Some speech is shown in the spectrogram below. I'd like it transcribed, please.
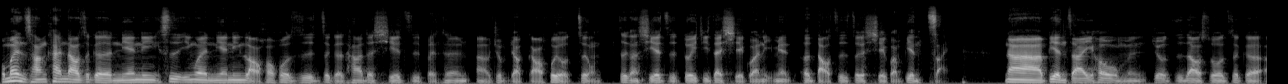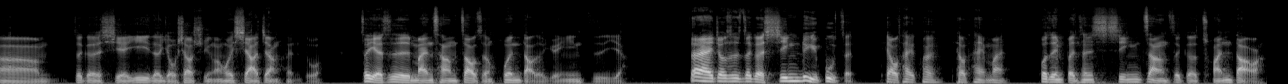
我们很常看到这个年龄是因为年龄老化，或者是这个他的血脂本身啊就比较高，会有这种这种血脂堆积在血管里面，而导致这个血管变窄。那变窄以后，我们就知道说这个啊这个血液的有效循环会下降很多，这也是蛮常造成昏倒的原因之一啊。再来就是这个心律不整。跳太快、跳太慢，或者你本身心脏这个传导啊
